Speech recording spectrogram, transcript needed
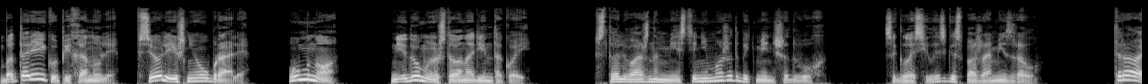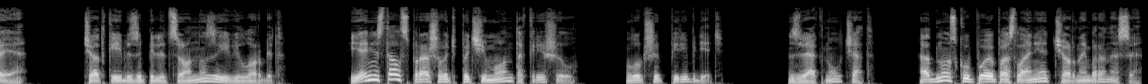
Батарейку пиханули, все лишнее убрали. Умно. Не думаю, что он один такой. В столь важном месте не может быть меньше двух, согласилась госпожа Мизрал. Трое, четко и безапелляционно заявил Орбит. Я не стал спрашивать, почему он так решил. Лучше перебдеть. Звякнул чат. Одно скупое послание от черной баронессы.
